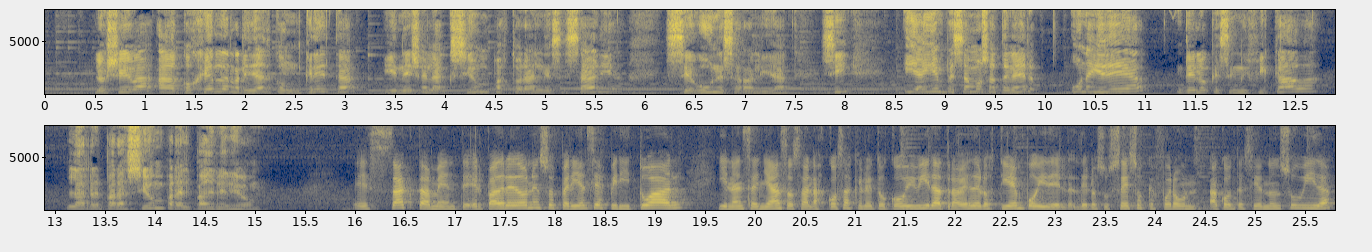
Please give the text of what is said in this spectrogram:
lo lleva a acoger la realidad concreta y en ella la acción pastoral necesaria según esa realidad, ¿sí? Y ahí empezamos a tener una idea de lo que significaba la reparación para el Padre de Om. Exactamente. El padre Don en su experiencia espiritual y en la enseñanza, o sea, las cosas que le tocó vivir a través de los tiempos y de, de los sucesos que fueron aconteciendo en su vida,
